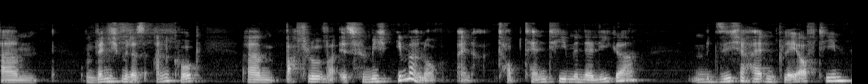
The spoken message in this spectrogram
Ähm, und wenn ich mir das angucke, ähm, Buffalo war, ist für mich immer noch ein Top-10-Team in der Liga, mit Sicherheit ein Playoff-Team,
